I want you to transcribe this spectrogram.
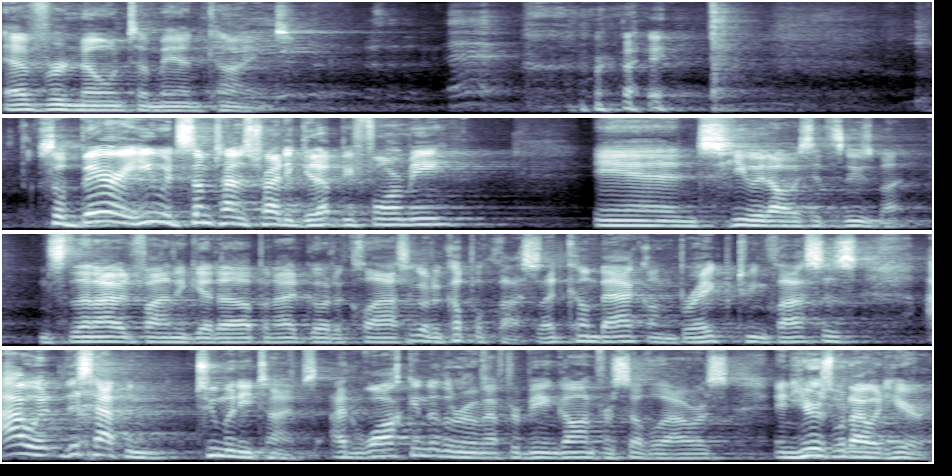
ever known to mankind. right? So Barry, he would sometimes try to get up before me, and he would always hit the snooze button. And so then I would finally get up and I'd go to class. I'd go to a couple classes. I'd come back on break between classes. I would this happened too many times. I'd walk into the room after being gone for several hours, and here's what I would hear.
